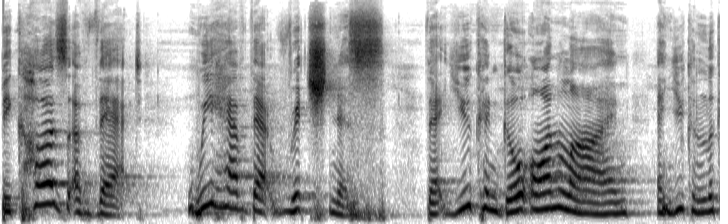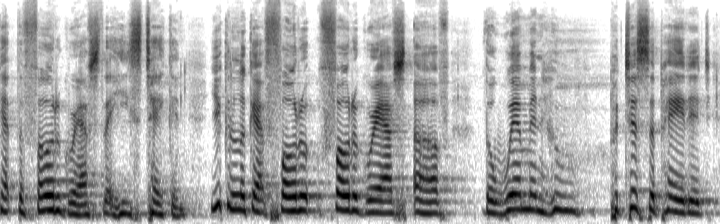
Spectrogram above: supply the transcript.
Because of that, we have that richness that you can go online and you can look at the photographs that he's taken. You can look at photo photographs of the women who participated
